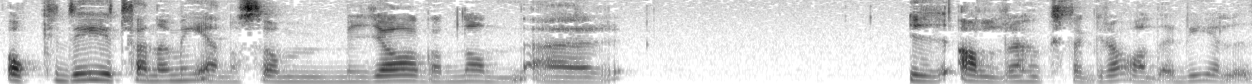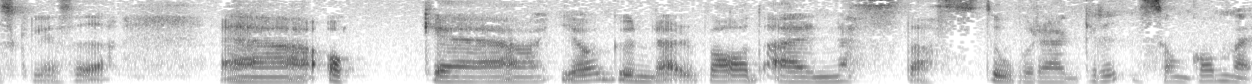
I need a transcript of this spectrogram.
och det är ett fenomen som jag om någon är i allra högsta grad är del i skulle jag säga. Eh, och eh, jag undrar vad är nästa stora grej som kommer?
